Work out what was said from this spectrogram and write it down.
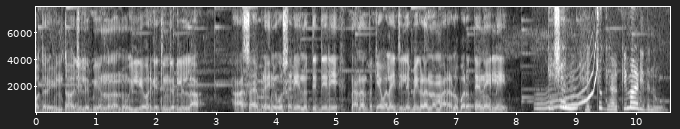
ಆದರೆ ಇಂತಹ ಜಿಲೇಬಿಯನ್ನು ನಾನು ಇಲ್ಲಿಯವರೆಗೆ ತಿಂದಿರಲಿಲ್ಲ. ಹಾಂ ಸಾಹೇಬ್ರೆ ನೀವು ಸರಿ ಎನ್ನುತ್ತಿದ್ದೀರಿ. ನಾನಂತೂ ಕೇವಲ ಈ ಜಿಲೇಬಿಗಳನ್ನು ಮಾರಲು ಬರುತ್ತೇನೆ ಇಲ್ಲಿ. ಕಿಶನ್ ಹೆಚ್ಚು ಗೆಳಕಿ ಮಾಡಿದನು.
